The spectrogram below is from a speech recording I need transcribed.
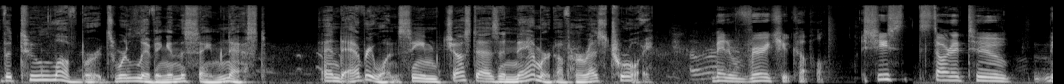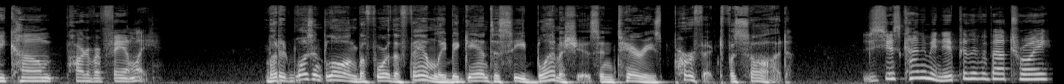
the two lovebirds were living in the same nest, and everyone seemed just as enamored of her as Troy. Made a very cute couple. She started to become part of our family. But it wasn't long before the family began to see blemishes in Terry's perfect facade. She was kind of manipulative about Troy.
